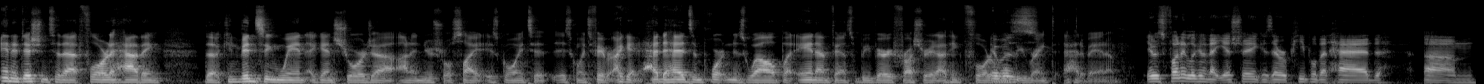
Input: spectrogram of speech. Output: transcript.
in addition to that, Florida having the convincing win against Georgia on a neutral site is going to is going to favor. I get it. Head to head is important as well, but A and M fans will be very frustrated. I think Florida It will was- be ranked ahead of A and M. it was funny looking at that yesterday because there were people that had um,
